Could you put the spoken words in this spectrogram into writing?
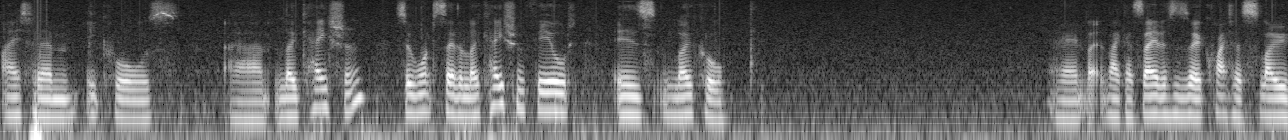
item equals um, location. So we want to say the location field is local. And like I say, this is a quite a slow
